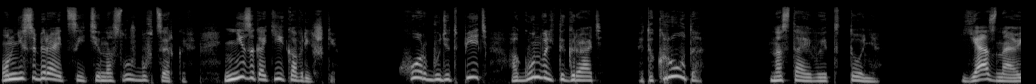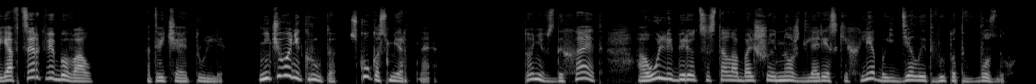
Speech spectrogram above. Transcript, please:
Он не собирается идти на службу в церковь, ни за какие ковришки. Хор будет петь, а Гунвальд играть. Это круто! Настаивает Тоня. «Я знаю, я в церкви бывал», — отвечает Улли. «Ничего не круто, скука смертная». Тони вздыхает, а Улли берет со стола большой нож для резки хлеба и делает выпад в воздух.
